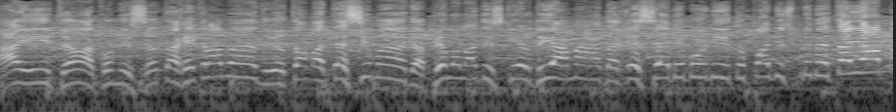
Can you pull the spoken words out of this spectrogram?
Aí então a comissão tá reclamando e o Taubaté se manda pelo lado esquerdo. Yamada recebe bonito, pode experimentar. Yamada!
